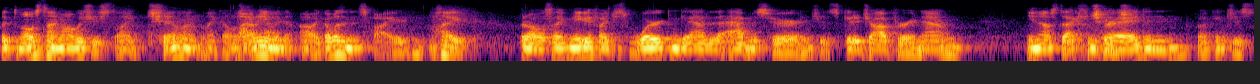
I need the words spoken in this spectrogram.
but the most time I was just like chilling. Like I was, I don't even like I wasn't inspired. Like, but I was like, maybe if I just work and get out of the atmosphere and just get a job for right now, and you know, stack some Change. bread and fucking just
